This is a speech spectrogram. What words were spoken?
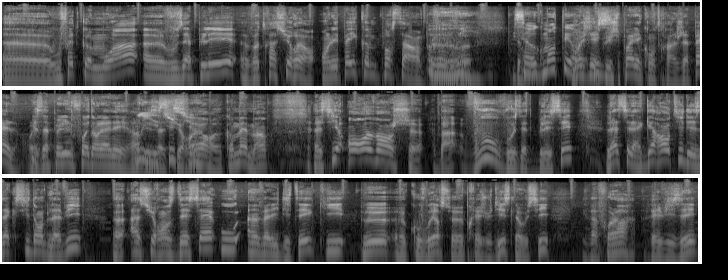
Euh, vous faites comme moi, euh, vous appelez votre assureur. On les paye comme pour ça. Un peu. Euh, oui. C'est Ça a augmenté en Moi, je n'épluche pas les contrats, j'appelle. On les appelle une fois dans l'année, hein, Oui, les assureurs euh, quand même. hein. Euh, Si en revanche, bah, vous, vous êtes blessé, là, c'est la garantie des accidents de la vie, euh, assurance décès ou invalidité qui peut euh, couvrir ce préjudice. Là aussi, il va falloir réviser.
